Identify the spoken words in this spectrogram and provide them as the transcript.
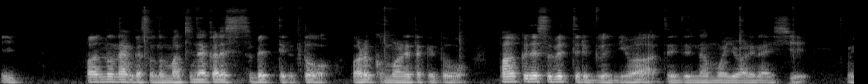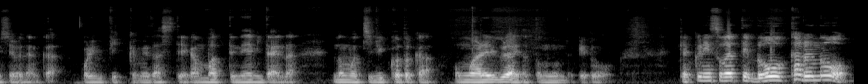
一般のなんかその街中で滑ってると悪く思われたけど、パークで滑ってる分には全然何も言われないし、むしろなんか、オリンピック目指して頑張ってね、みたいなのもちびっことか思われるぐらいだと思うんだけど、逆にそうやってローカルの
